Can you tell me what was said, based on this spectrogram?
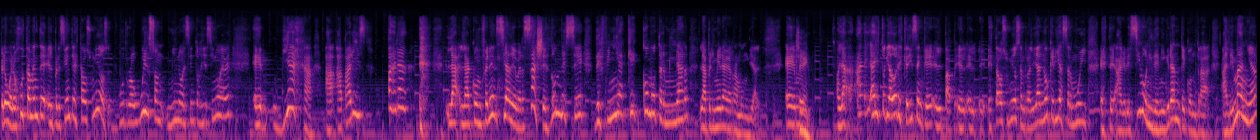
pero bueno, justamente el presidente de Estados Unidos, Woodrow Wilson, 1919, em, viaja a, París para la, conferencia de Versalles, donde se definía cómo terminar la Primera Guerra Mundial. Em, sí hay, historiadores que dicen que el, Estados Unidos en realidad no quería ser muy este, agresivo ni denigrante contra Alemania,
